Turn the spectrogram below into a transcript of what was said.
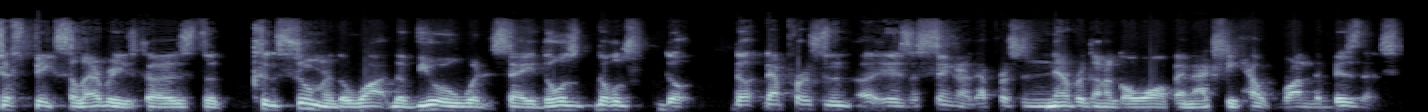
just big celebrities because the consumer, the the viewer would say those those the, the, that person uh, is a singer. That person never going to go off and actually help run the business.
